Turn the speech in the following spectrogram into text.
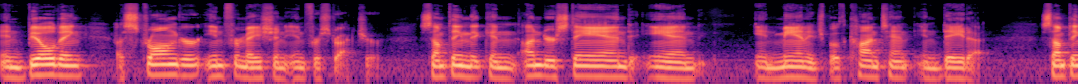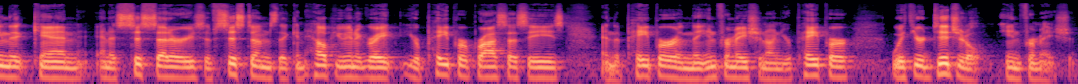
and building a stronger information infrastructure, something that can understand and, and manage both content and data, something that can and assist series of systems that can help you integrate your paper processes and the paper and the information on your paper with your digital information.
